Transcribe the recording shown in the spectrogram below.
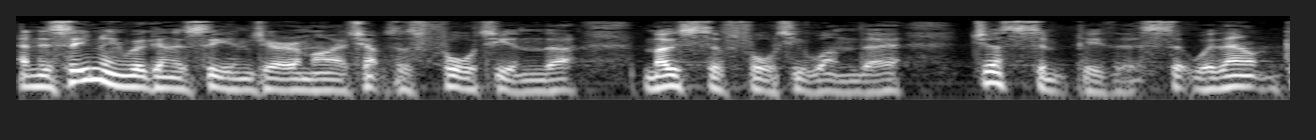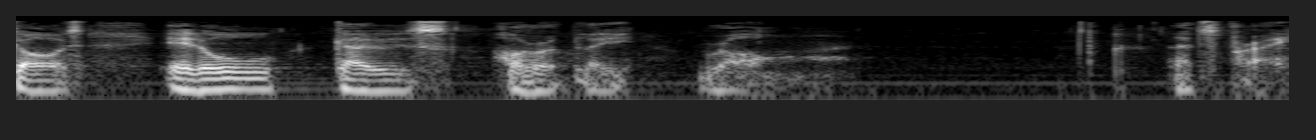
And this evening we're going to see in Jeremiah chapters 40 and the, most of 41 there, just simply this, that without God, it all goes horribly wrong. Let's pray.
